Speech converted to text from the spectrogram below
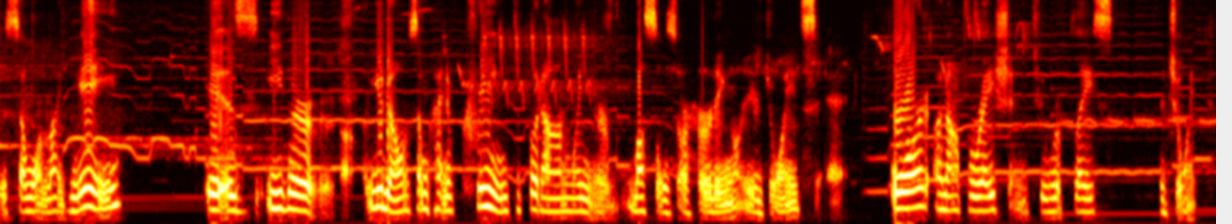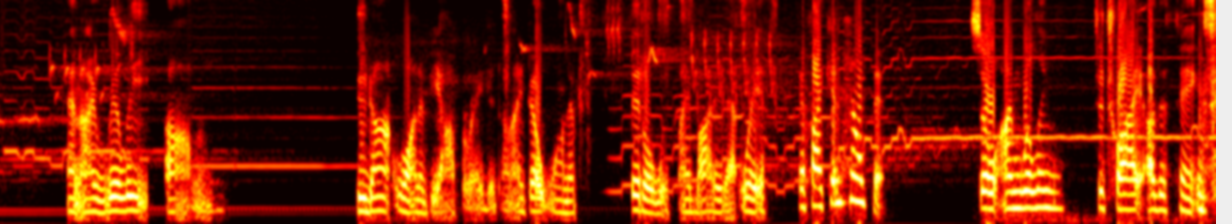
to someone like me is either, you know, some kind of cream to put on when your muscles are hurting or your joints, or an operation to replace a joint. And I really um, do not want to be operated and I don't want to fiddle with my body that way if, if I can help it. So I'm willing to try other things.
